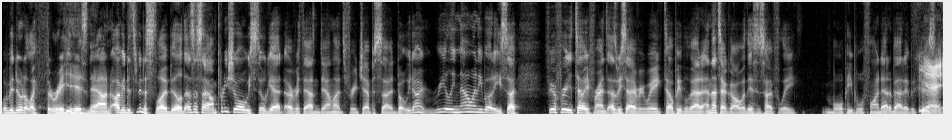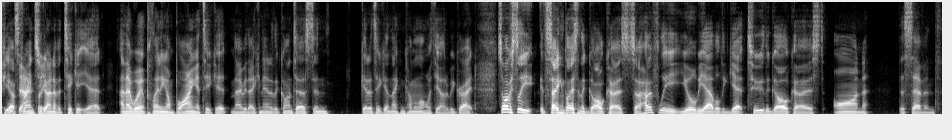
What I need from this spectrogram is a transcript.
We've been doing it like three years now. And I mean, it's been a slow build. As I say, I'm pretty sure we still get over a thousand downloads for each episode, but we don't really know anybody. So feel free to tell your friends, as we say every week, tell people about it. And that's our goal with this is hopefully more people will find out about it because Yeah, if you have friends who don't have a ticket yet and they weren't planning on buying a ticket, maybe they can enter the contest and get a ticket and they can come along with you. It'll be great. So obviously it's taking place in the Gold Coast. So hopefully you'll be able to get to the Gold Coast on the 7th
